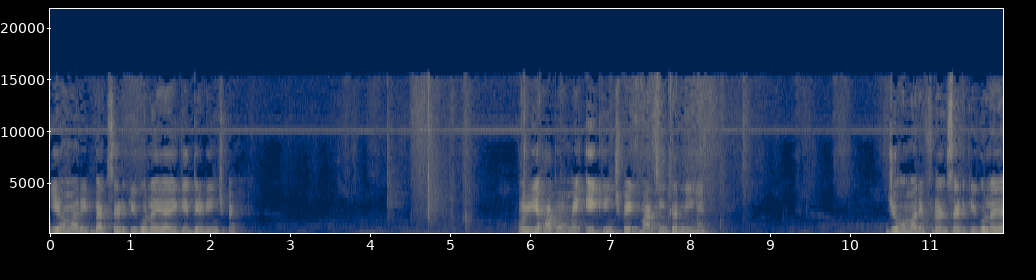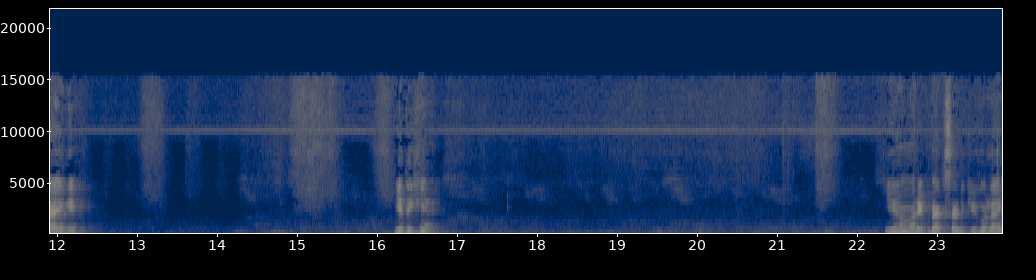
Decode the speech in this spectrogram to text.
ये हमारी बैक साइड की गोलाई आएगी डेढ़ इंच पे। और यहाँ पे हमें एक इंच पे एक मार्किंग करनी है, जो हमारी फ्रंट साइड की गोलाई आएगी। ये देखिए। ये हमारी बैक साइड की गोलाई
